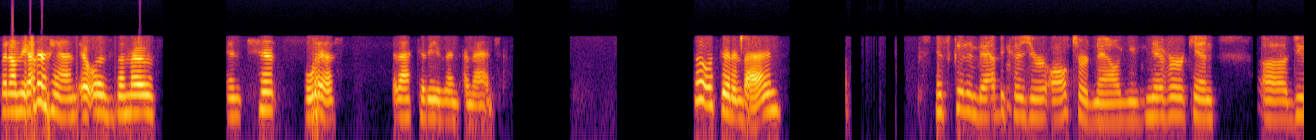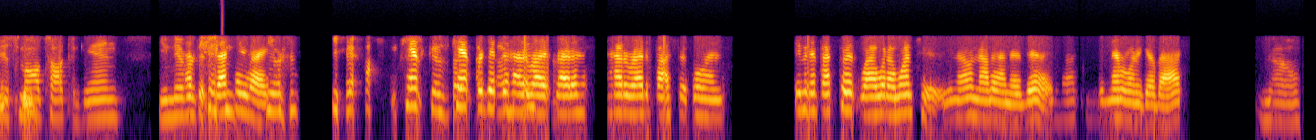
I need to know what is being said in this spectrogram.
But on the other hand, it was the most intense bliss that I could even imagine. So it was good and bad. It's good and bad because you're altered now. You never can uh do the small talk again. You never That's can. exactly right. You're, Yeah, You can't can't forget to how to ride ride a how to ride a bicycle and even if I could, why would I want to? You know, now that I know this, I would never want to go back. No.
